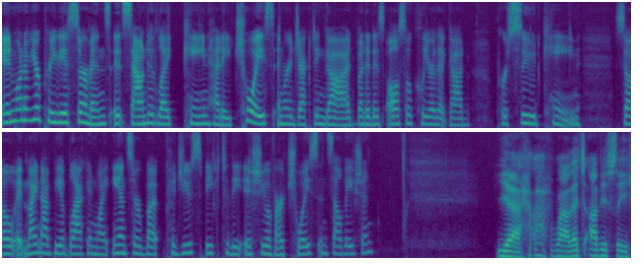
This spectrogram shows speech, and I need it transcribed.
In one of your previous sermons, it sounded like Cain had a choice in rejecting God, but it is also clear that God pursued Cain. So it might not be a black and white answer, but could you speak to the issue of our choice in salvation? Yeah. Oh, wow. That's obviously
